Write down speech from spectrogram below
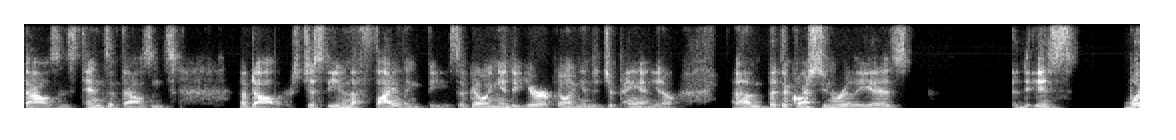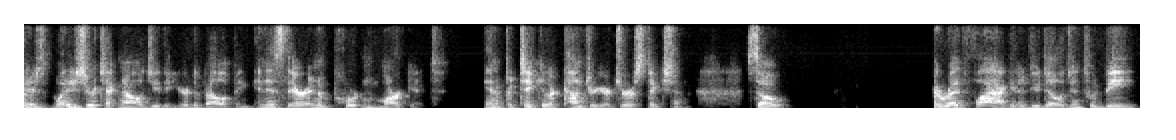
thousands, tens of thousands of dollars, just even the filing fees of going into Europe, going into Japan, you know. Um, but the question really is, is what is what is your technology that you're developing? And is there an important market in a particular country or jurisdiction? So a red flag in a due diligence would be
